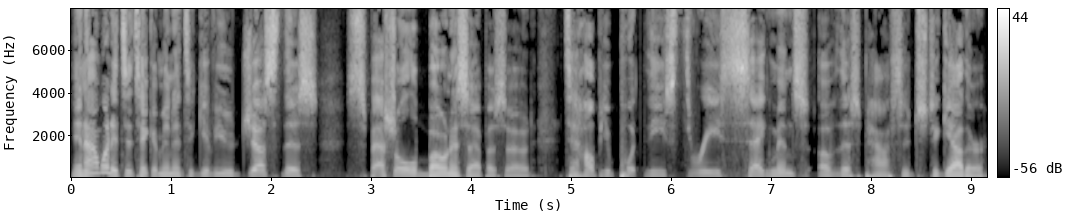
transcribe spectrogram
And I wanted to take a minute to give you just this special bonus episode to help you put these three segments of this passage together,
